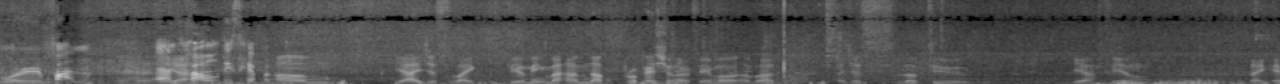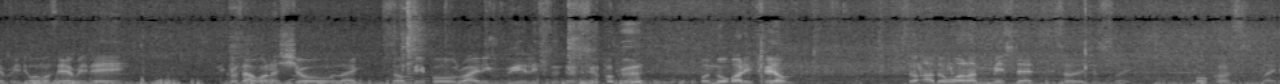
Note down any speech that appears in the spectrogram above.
for fun. And Yeah, how I- this happened? Um, yeah, I just like filming. I'm not professional filmer, but I just love to, yeah, film like every almost every day because I want to show like some people riding really su- uh, super good, but nobody filmed So I don't want to miss that. So I just like focus, like,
